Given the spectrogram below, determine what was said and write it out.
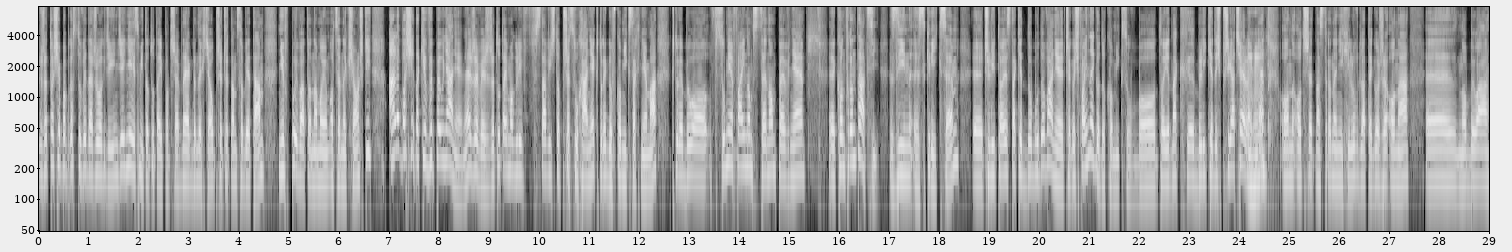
że to się po prostu wydarzyło gdzie indziej, nie jest mi to tutaj potrzebne, jak będę chciał, przeczytam sobie tam, nie wpływa to na moją ocenę książki, ale właśnie takie wypełnianie, nie? że wiesz, że tutaj mogli wstawić to przesłuchanie, którego w komiksach nie ma, które było w sumie fajną sceną pewnie e, konfrontacji Zin z Krixem, e, czyli to jest takie dobudowanie czegoś fajnego do komiksów, bo to jednak byli kiedyś przyjaciele, mhm. nie? On odszedł na stronę Nihilów, dlatego że ona e, no, była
